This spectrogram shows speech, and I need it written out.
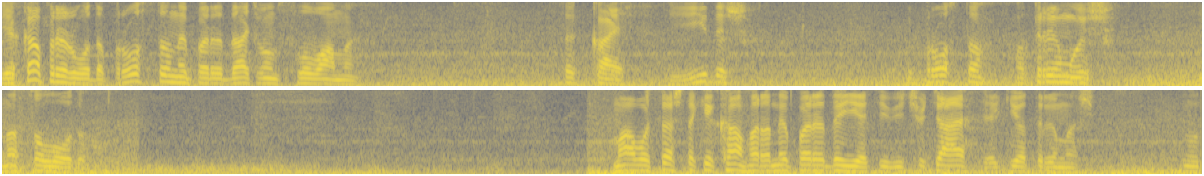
Яка природа? Просто не передать вам словами. Це кайф. Їдеш і просто отримуєш насолоду. Мабуть, все ж таки камера не передає ті відчуття, які отримаєш. Ну,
